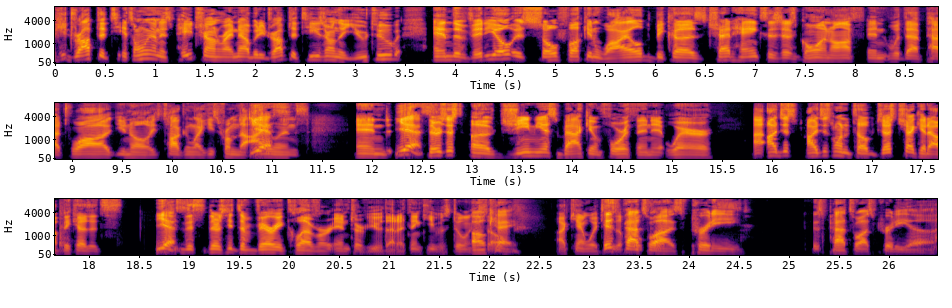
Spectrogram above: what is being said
he dropped a. T- it's only on his Patreon right now, but he dropped a teaser on the YouTube, and the video is so fucking wild because Chet Hanks is just going off and with that patois. You know, he's talking like he's from the Yes. islands, and Yes, there's just a genius back and forth in it where I, I just I just want to tell just check it out because it's yes. this there's it's a very clever interview that I think he was doing. So okay, I can't wait. To his see the full patois is pretty. His patois is pretty. uh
